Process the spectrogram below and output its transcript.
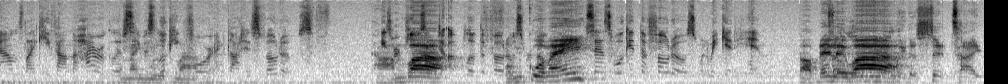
Sounds like he found the hieroglyphs he was Mang looking Mut Ma. for and got his photos. ถาม He's ว่า refusing to upload the ผม photos กลัวไหม remotely. Says we'll get the photos when we get him. ตอบได้ Tell เลย little ว่า Melly to sit tight.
